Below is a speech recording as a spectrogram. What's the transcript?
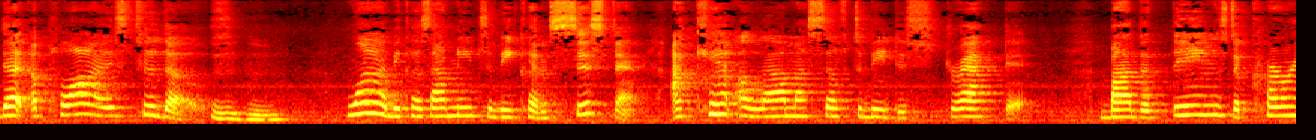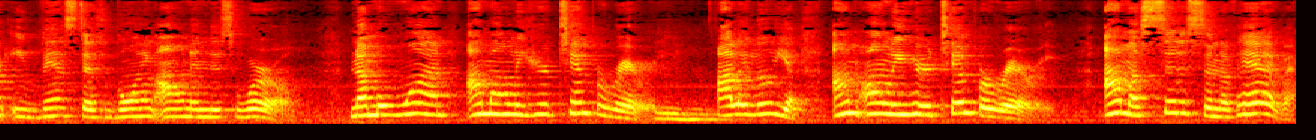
that applies to those. Mm-hmm. Why? Because I need to be consistent. I can't allow myself to be distracted by the things, the current events that's going on in this world. Number one, I'm only here temporary. Hallelujah. I'm only here temporary. I'm a citizen of heaven.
